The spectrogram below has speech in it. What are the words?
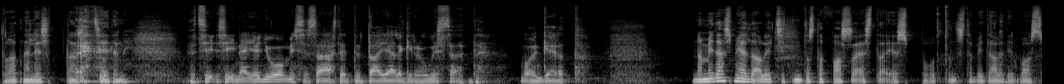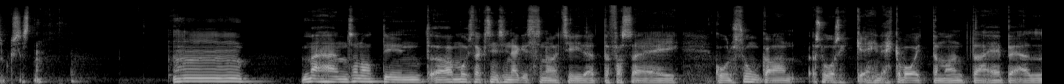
1400 sitten siitä. Niin. Et si- siinä ei ole juomissa säästetty tai jälkiruuvissa, että voin kertoa. No mitäs mieltä olit sitten tuosta faseesta, jos puhutaan tästä Vitalitin vastuksesta? Mm, mähän sanottiin, äh, muistaakseni sinäkin sanoit siitä, että Fase ei kuulu sunkaan suosikkeihin ehkä voittamaan tätä EPL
